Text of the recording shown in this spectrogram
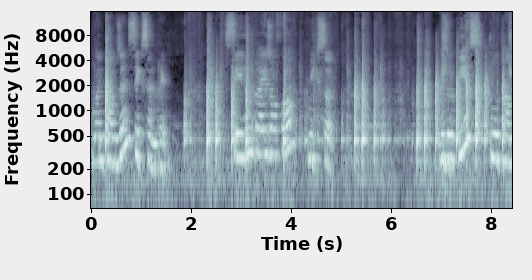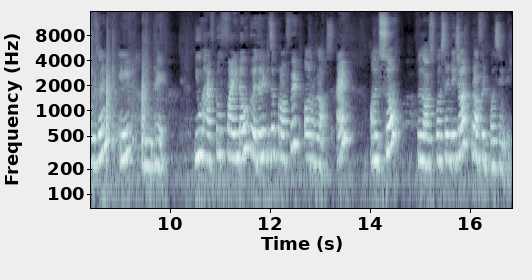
1600 selling price of a mixer is rupees 2800 you have to find out whether it is a profit or loss. And also the loss percentage or profit percentage.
